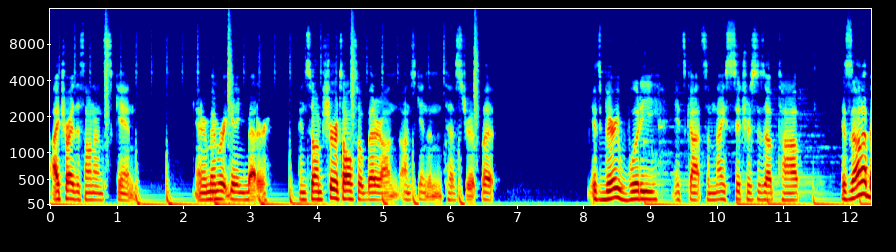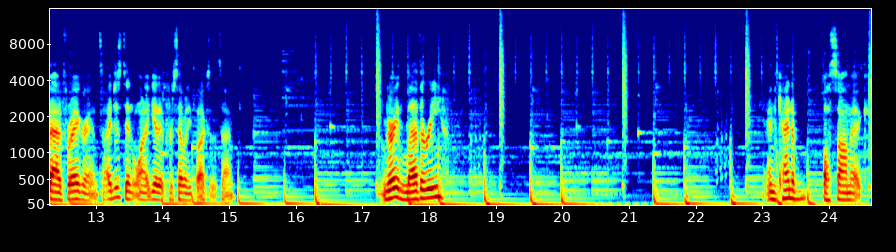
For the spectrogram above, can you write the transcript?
I tried this on on skin and I remember it getting better. And so I'm sure it's also better on, on skin than the test strip, but it's very woody. It's got some nice citruses up top. It's not a bad fragrance. I just didn't want to get it for 70 bucks at the time. Very leathery. And kind of balsamic,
